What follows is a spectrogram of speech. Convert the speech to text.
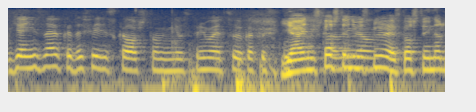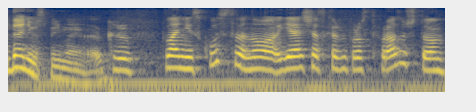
я не знаю, когда Федя сказал, что он не воспринимает свое как искусство. Я не сказал, что, что не воспринимаю, я сказал, что иногда не воспринимаю. В плане искусства, но я сейчас скажу просто фразу, что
